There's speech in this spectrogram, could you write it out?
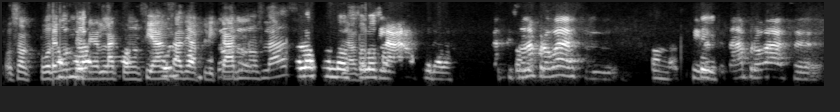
o sea, podemos tener la confianza de aplicárnoslas. Solo son dos, solo claro. Las que son aprobadas, son dos. Sí, las que están aprobadas, eh,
